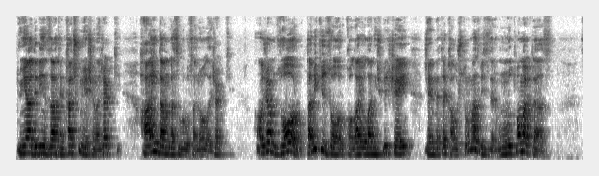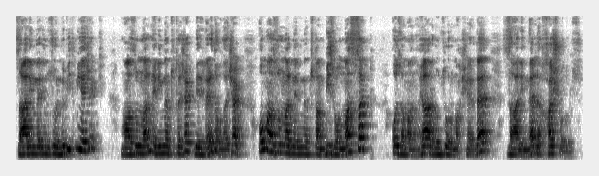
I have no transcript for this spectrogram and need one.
Dünya dediğin zaten kaç gün yaşanacak ki? Hain damgası vurulsa ne olacak ki? Hocam zor. Tabii ki zor. Kolay olan hiçbir şey cennete kavuşturmaz bizleri. Bunu unutmamak lazım. Zalimlerin zulmü bitmeyecek. Mazlumların elinden tutacak birileri de olacak. O mazlumların elinden tutan biz olmazsak o zaman yarın huzur mahşerde zalimlerle haş oluruz.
